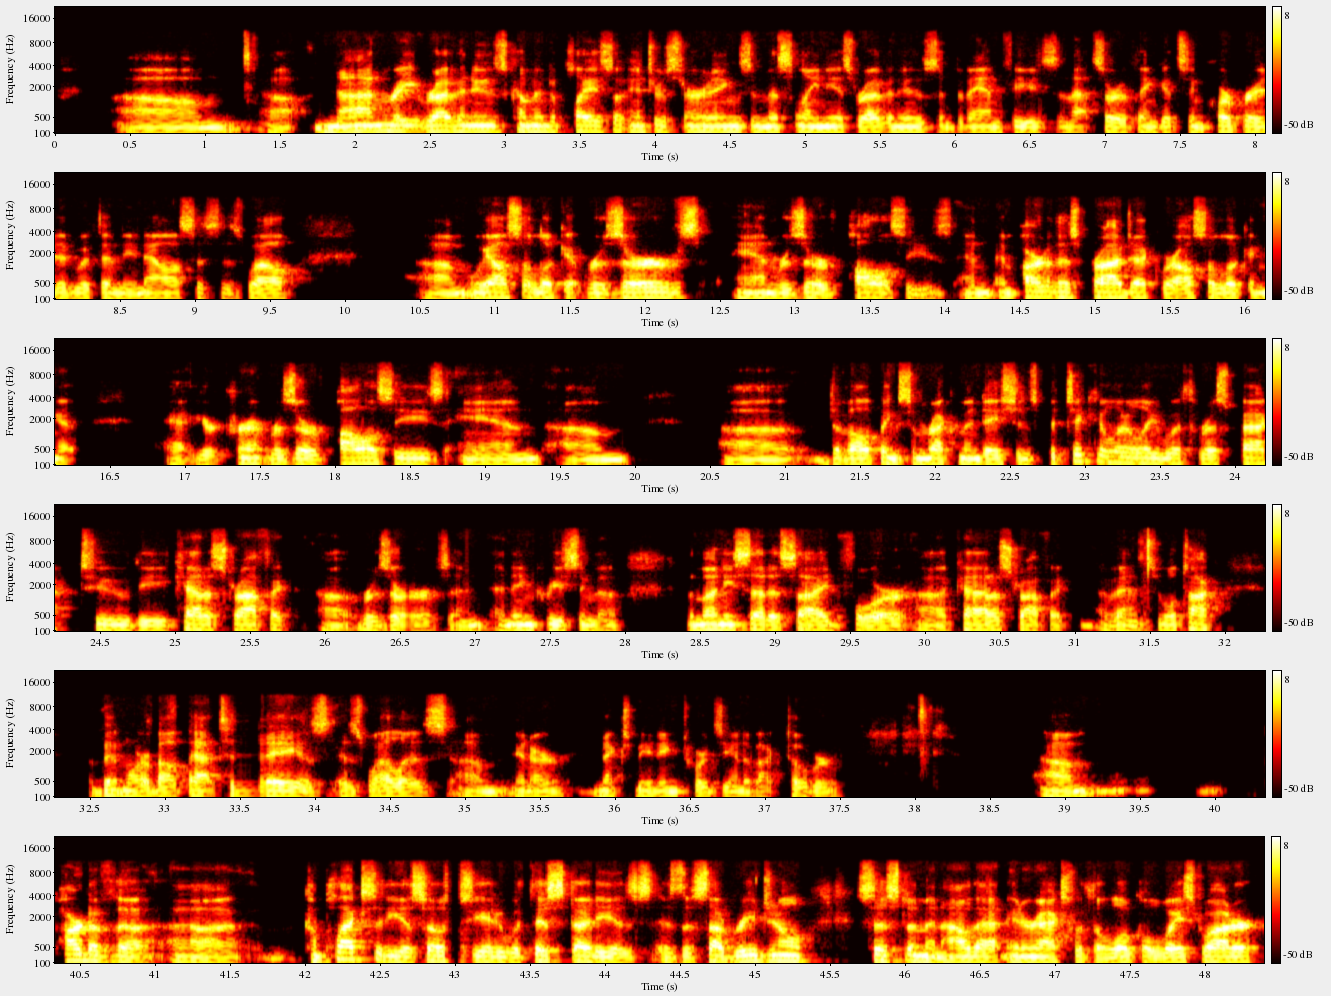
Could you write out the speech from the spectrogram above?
um, uh, non-rate revenues come into play. So interest earnings and miscellaneous revenues and demand fees and that sort of thing gets incorporated within the analysis as well. Um, we also look at reserves and reserve policies. And, and part of this project, we're also looking at, at your current reserve policies and um, uh, developing some recommendations, particularly with respect to the catastrophic uh, reserves and, and increasing the, the money set aside for uh, catastrophic events. We'll talk a bit more about that today as, as well as um, in our next meeting towards the end of October. Um, part of the uh, complexity associated with this study is, is the sub-regional system and how that interacts with the local wastewater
